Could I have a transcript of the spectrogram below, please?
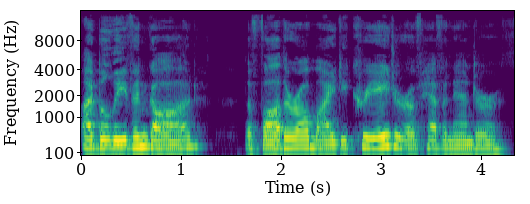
I believe in God, the Father Almighty, creator of heaven and earth.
